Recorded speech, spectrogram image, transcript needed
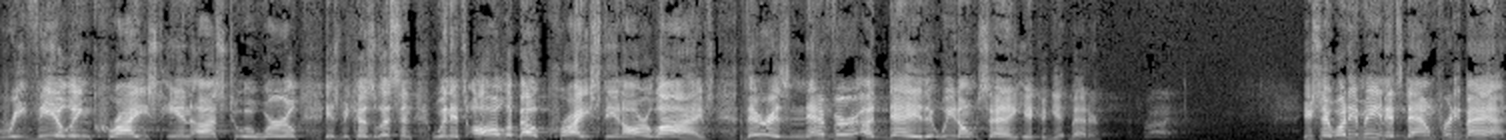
revealing Christ in us to a world? Is because, listen, when it's all about Christ in our lives, there is never a day that we don't say it could get better. You say, what do you mean? It's down pretty bad.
